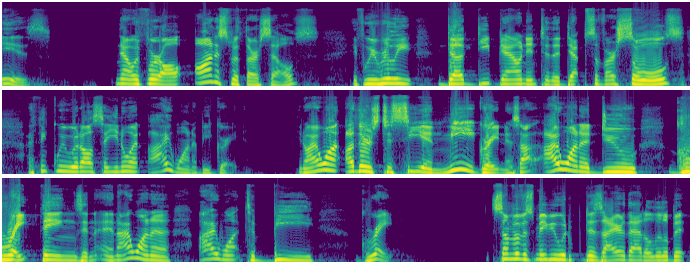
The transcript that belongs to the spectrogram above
is. Now, if we're all honest with ourselves, if we really dug deep down into the depths of our souls, I think we would all say, you know what, I want to be great. You know, I want others to see in me greatness. I, I want to do great things and, and I want to I want to be great. Some of us maybe would desire that a little bit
